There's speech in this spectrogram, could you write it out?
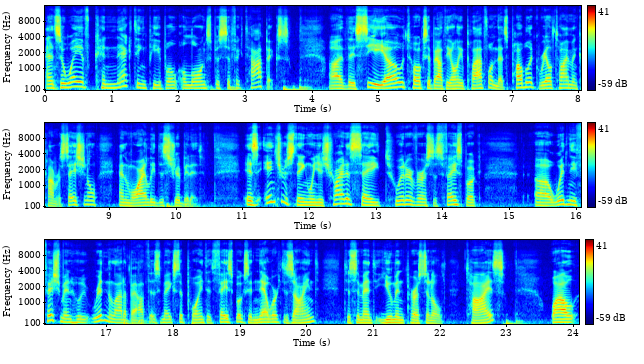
And it's a way of connecting people along specific topics. Uh, the CEO talks about the only platform that's public, real time, and conversational, and widely distributed. Is interesting when you try to say Twitter versus Facebook. Uh, Whitney Fishman, who's written a lot about this, makes the point that Facebook's a network designed to cement human personal ties, while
